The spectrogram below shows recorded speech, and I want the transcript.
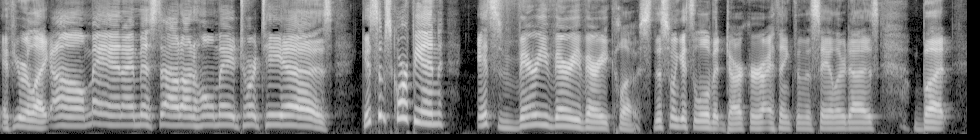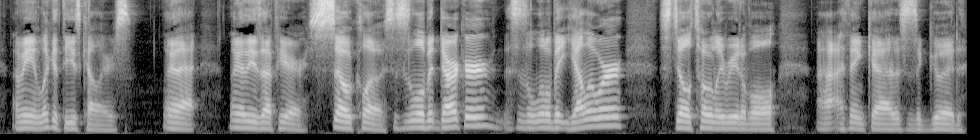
if you were like, oh man, I missed out on homemade tortillas, get some Scorpion it's very, very, very close. This one gets a little bit darker, I think, than the Sailor does. But, I mean, look at these colors. Look at that. Look at these up here. So close. This is a little bit darker. This is a little bit yellower. Still totally readable. Uh, I think uh, this is a good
